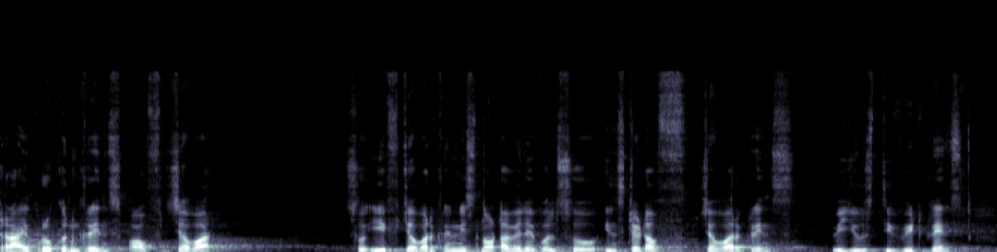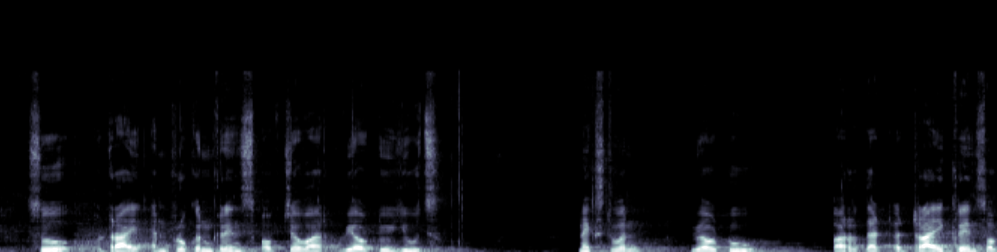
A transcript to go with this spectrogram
dry broken grains of jawar. So if jawar grain is not available so instead of jawar grains we use the wheat grains. So dry and broken grains of jawar we have to use. Next one we have to or that uh, dry grains of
